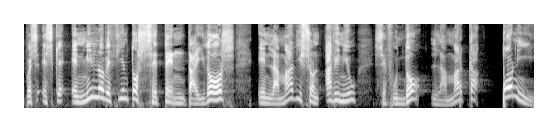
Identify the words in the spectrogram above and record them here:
Pues es que en 1972, en la Madison Avenue, se fundó la marca Pony.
